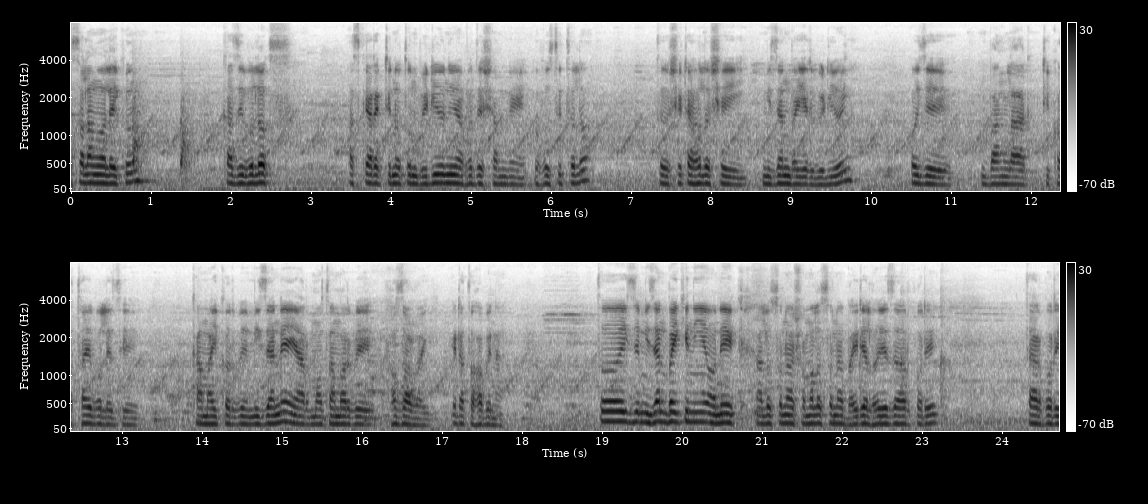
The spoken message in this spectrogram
আসসালামু আলাইকুম। কাজী ব্লগস, আজকে আরেকটি নতুন ভিডিও নিয়ে আপনাদের সামনে উপস্থিত হলো। তো সেটা হলো সেই মিজান ভাইয়ের ভিডিওই। ওই যে বাংলা একটি কথাই বলে যে, কামাই করবে মিজানে আর মজা মারবে ফজা ভাই। এটা তো হবে না। তো এই যে মিজান ভাইকে নিয়ে অনেক আলোচনা সমালোচনা ভাইরাল হয়ে যাওয়ার পরে, তারপরে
